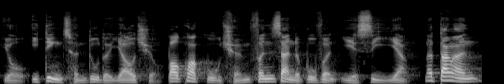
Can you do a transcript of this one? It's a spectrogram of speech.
有一定程度的要求，包括股权分散的部分也是一样。那当然，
